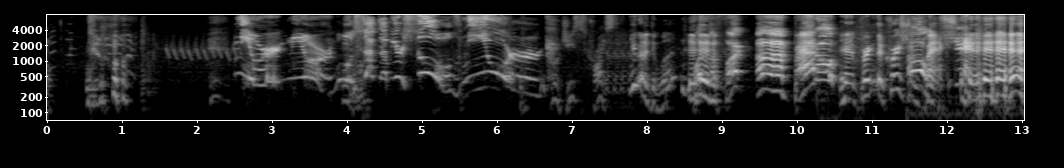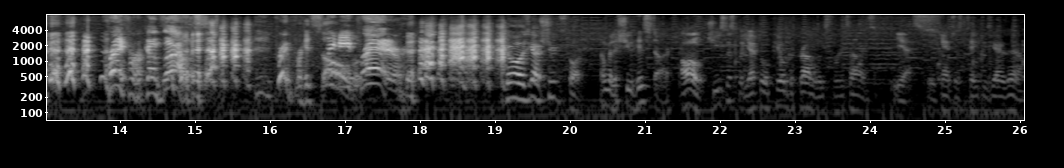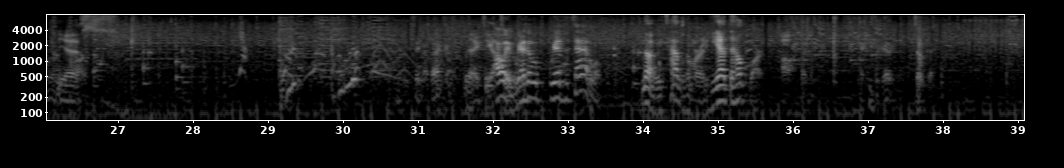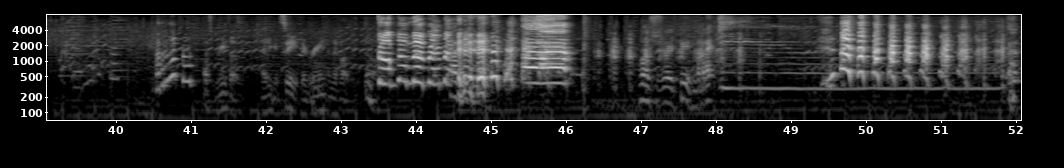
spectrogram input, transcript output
New York, New York, we'll suck up your souls, New York. Oh Jesus Christ! You're gonna do what? What the fuck? Uh, battle? Bring the Christians Holy back. shit. Pray for Gonzalez. Pray for his soul. We need prayer. No, you got a shooting star. I'm gonna shoot his star. Oh Jesus! But you have to appeal to the crowd at least three times. Yes. You can't just take these guys out. Yes. Take out that guy. Yeah, I can take out Oh wait, we had to we had to tattle him. No, we tattled him already. He had the health bar. Oh, fuck. I keep forgetting. It's okay. That's green fuzzy. As you can see, they're green and they're fuzzy. Ah! Plus, she's raised pig.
